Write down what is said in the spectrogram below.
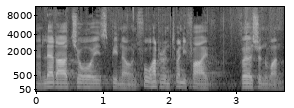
and let our joys be known. 425, version 1.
